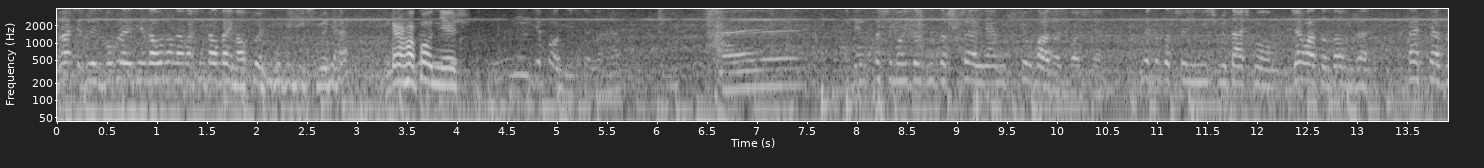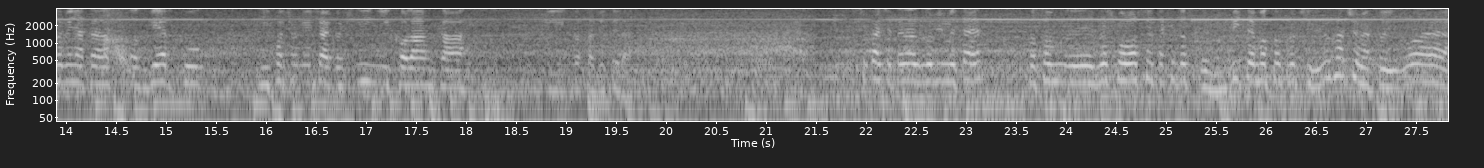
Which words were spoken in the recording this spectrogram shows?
Zobaczcie, tu jest w ogóle nie założona właśnie ta obejma, o której mówiliśmy, nie? Grafa podnieś. Nie idzie podnieść tego, nie? Eee, więc to się moi drodzy doszczelnia, musicie uważać właśnie. My to doszczeliliśmy taśmą, działa to dobrze. Kwestia zrobienia teraz odwiertów i pociągnięcia jakoś linii, kolanka i w zasadzie tyle. Słuchajcie, teraz zrobimy test. To są y, zeszłoroczne takie dos- zbite mocno trociny. No zobaczymy jak to. Łe.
